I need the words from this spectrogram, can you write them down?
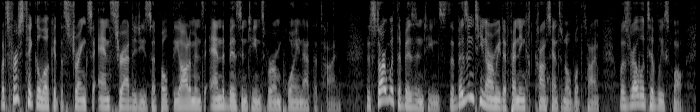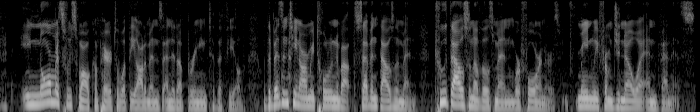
let's first take a look at the strengths and strategies that both the Ottomans and the Byzantines were employing at the time. And start with the Byzantines. The Byzantine army defending Constantinople at the time was relatively small, enormously small compared to what the Ottomans ended up bringing to the field. With the Byzantine army totaling about 7,000 men, 2,000 of those men were foreigners, mainly from Genoa and Venice.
